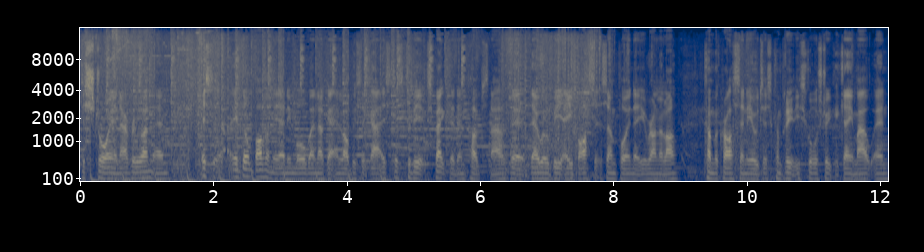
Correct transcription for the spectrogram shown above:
destroying everyone and it don't bother me anymore when I get in lobbies like that. It's just to be expected in pubs now. There, there will be a boss at some point that you run along come across and he'll just completely score streak a game out and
